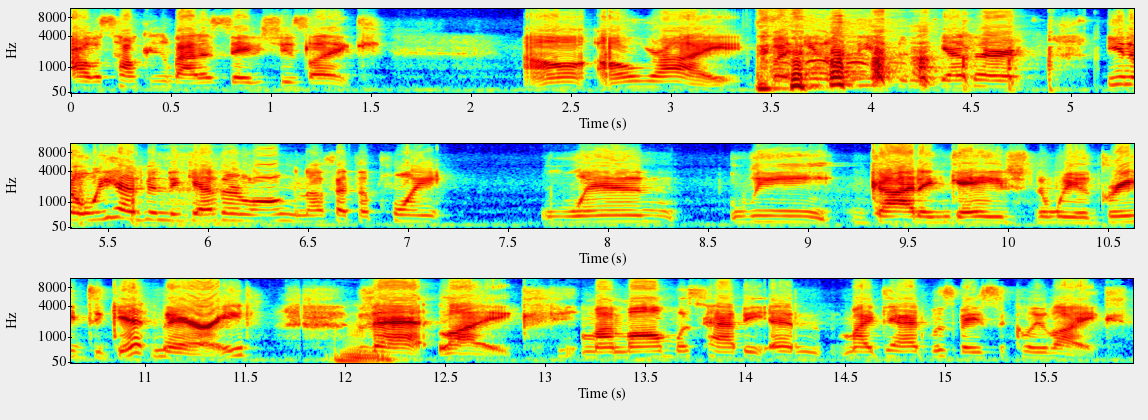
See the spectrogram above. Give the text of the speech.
I was talking about us dating, she's like, oh, all right. But you know, we had been together. You know, we had been together long enough at the point when we got engaged and we agreed to get married Mhm. that like my mom was happy and my dad was basically like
